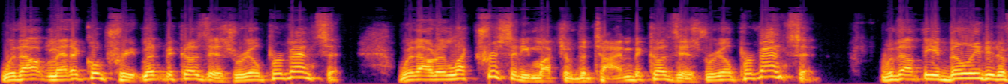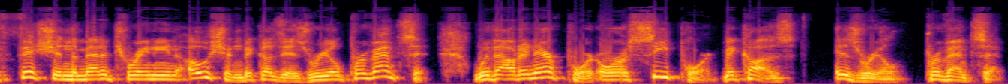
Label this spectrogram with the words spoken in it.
Without medical treatment because Israel prevents it. Without electricity much of the time because Israel prevents it. Without the ability to fish in the Mediterranean Ocean because Israel prevents it. Without an airport or a seaport because Israel prevents it.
